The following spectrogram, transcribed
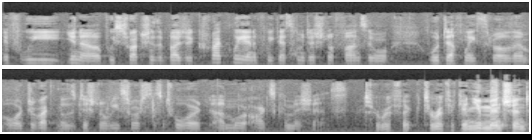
if we, you know, if we structure the budget correctly, and if we get some additional funds, then we'll, we'll definitely throw them or direct those additional resources toward uh, more arts commissions. Terrific, terrific. And you mentioned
